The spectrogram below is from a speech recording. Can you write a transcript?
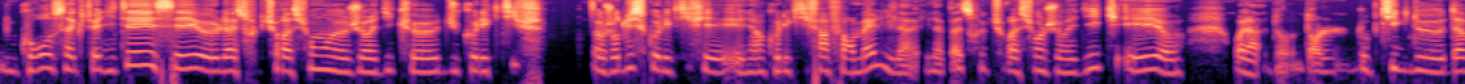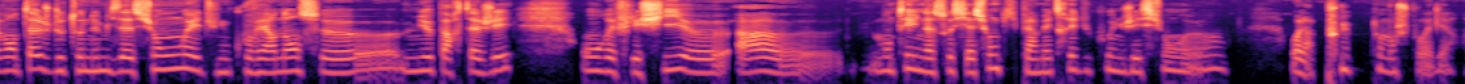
une grosse actualité, c'est euh, la structuration euh, juridique euh, du collectif. Aujourd'hui, ce collectif est, un collectif informel, il n'a il a pas de structuration juridique et voilà, dans, dans l'optique de davantage d'autonomisation et d'une gouvernance mieux partagée, on réfléchit à monter une association qui permettrait du coup une gestion, voilà, plus comment je pourrais dire,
